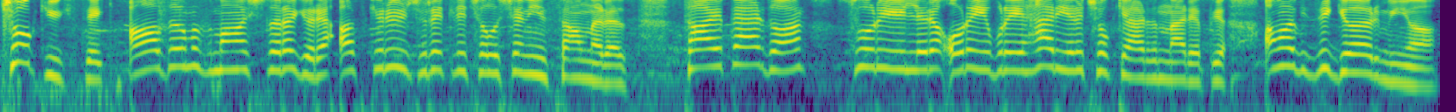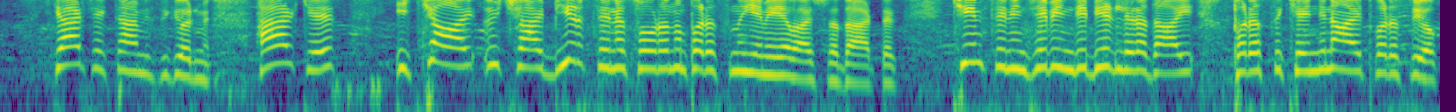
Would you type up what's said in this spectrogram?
Çok yüksek. Aldığımız maaşlara göre asgari ücretle çalışan insanlarız. Tayyip Erdoğan Suriyelilere orayı burayı her yere çok yardımlar yapıyor. Ama bizi görmüyor. Gerçekten bizi görmüyor. Herkes iki ay, üç ay, bir sene sonranın parasını yemeye başladı artık. Kimsenin cebinde bir lira dahi parası, kendine ait parası yok.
